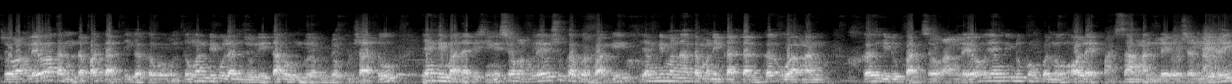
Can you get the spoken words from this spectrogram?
Seorang Leo akan mendapatkan tiga keberuntungan di bulan Juli tahun 2021, yang di mana di sini seorang Leo suka berbagi, yang di mana akan meningkatkan keuangan kehidupan seorang Leo yang didukung penuh oleh pasangan Leo sendiri,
